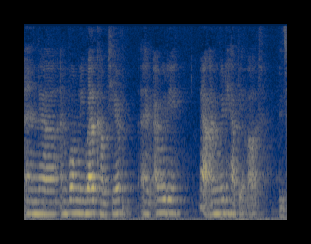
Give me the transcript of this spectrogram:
and uh, I'm warmly welcomed here. I, I really, yeah, I'm really happy about. It's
